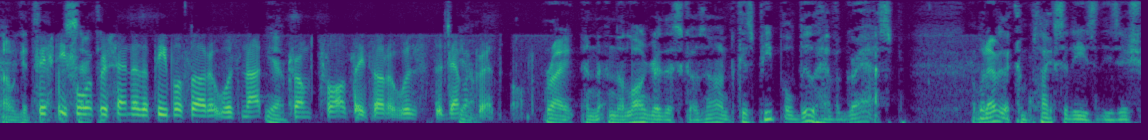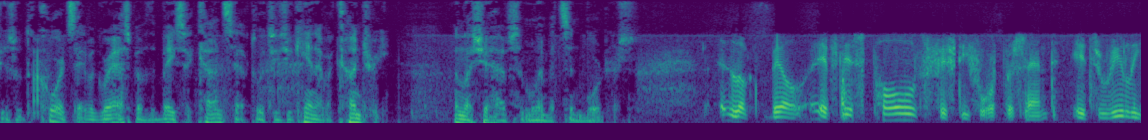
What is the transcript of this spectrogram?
I'll get fifty four percent of the people thought it was not yeah. Trump's fault. They thought it was the Democrats' yeah. fault. Right, and and the longer this goes on, because people do have a grasp of whatever the complexities of these issues with the courts, they have a grasp of the basic concept, which is you can't have a country unless you have some limits and borders. Look, Bill, if this polls fifty four percent, it's really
